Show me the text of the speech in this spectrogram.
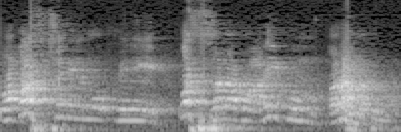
ওয়া বাশশিরিল মুমিনিন। ওয়াসসালামু আলাইকুম ওয়া রাহমাতুল্লাহ।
